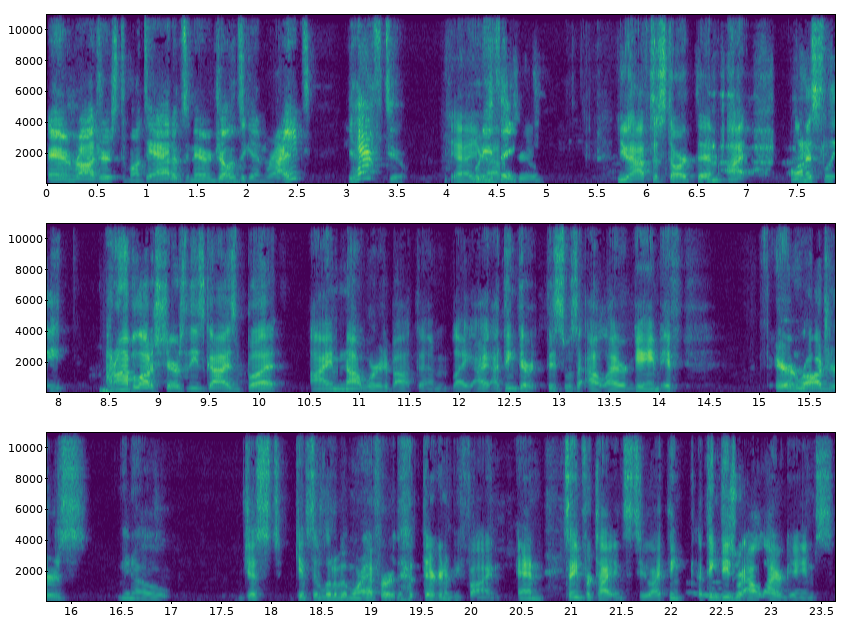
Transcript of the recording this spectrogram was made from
Aaron Rodgers, Davante Adams, and Aaron Jones again, right? You have to. Yeah, What do you think? to. You have to start them. I honestly, I don't have a lot of shares of these guys, but I'm not worried about them. Like I, I think they're this was an outlier game. If, if Aaron Rodgers, you know, just gives a little bit more effort, they're going to be fine. And same for Titans too. I think I think these were outlier games.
